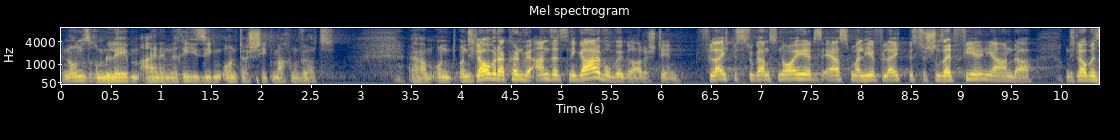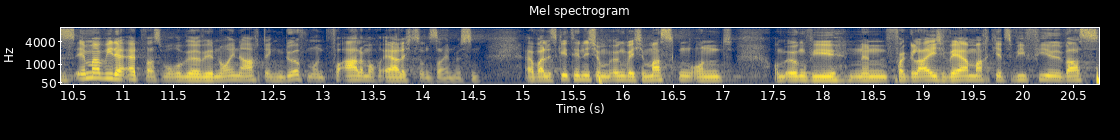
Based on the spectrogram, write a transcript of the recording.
in unserem Leben einen riesigen Unterschied machen wird. Ähm, und, und ich glaube, da können wir ansetzen, egal wo wir gerade stehen. Vielleicht bist du ganz neu hier, das erste Mal hier, vielleicht bist du schon seit vielen Jahren da. Und ich glaube, es ist immer wieder etwas, worüber wir neu nachdenken dürfen und vor allem auch ehrlich zu uns sein müssen. Äh, weil es geht hier nicht um irgendwelche Masken und um irgendwie einen Vergleich, wer macht jetzt wie viel was.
